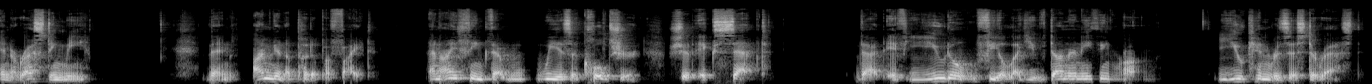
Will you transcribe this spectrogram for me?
in arresting me, then I'm going to put up a fight. And I think that we as a culture should accept that if you don't feel like you've done anything wrong, you can resist arrest.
